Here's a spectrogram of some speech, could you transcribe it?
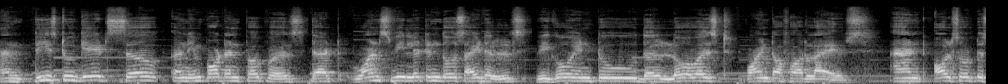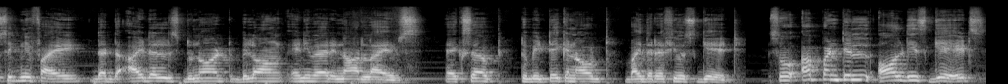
And these two gates serve an important purpose that once we let in those idols, we go into the lowest point of our lives. And also to signify that the idols do not belong anywhere in our lives except to be taken out by the refuse gate. So, up until all these gates,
